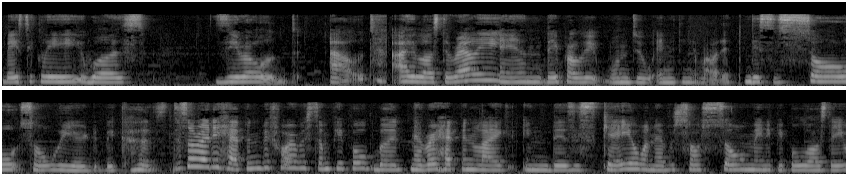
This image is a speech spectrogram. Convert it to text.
basically it was zeroed out. I lost the rally and they probably won't do anything about it. This is so so weird because this already happened before with some people but never happened like in this scale. I never saw so many people lost their,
